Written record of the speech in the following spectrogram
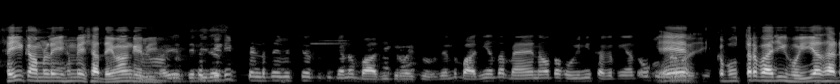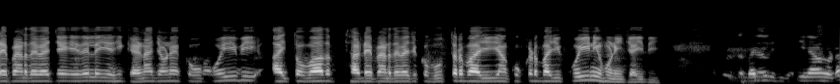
ਸਹੀ ਕੰਮ ਲਈ ਹਮੇਸ਼ਾ ਦੇਵਾਂਗੇ ਵੀ। ਜਿਹੜੀ ਪਿੰਡ ਦੇ ਵਿੱਚ ਤੁਸੀਂ ਕਹਿੰਦੇ ਹੋ ਬਾਜੀ ਕਰਵਾਈ ਸੀ ਉਸ ਦਿਨ ਤਾਂ ਬਾਜੀਆਂ ਤਾਂ ਬੈਨ ਆ ਉਹ ਤਾਂ ਹੋ ਹੀ ਨਹੀਂ ਸਕਦੀਆਂ ਤਾਂ ਉਹ ਕੀ ਇਹ ਕਬੂਤਰਬਾਜੀ ਹੋਈ ਆ ਸਾਡੇ ਪਿੰਡ ਦੇ ਵਿੱਚ ਇਹਦੇ ਲਈ ਅਸੀਂ ਕਹਿਣਾ ਚਾਹੁੰਦੇ ਹਾਂ ਕੋ- ਕੋਈ ਵੀ ਅੱਜ ਤੋਂ ਬਾਅਦ ਸਾਡੇ ਪਿੰਡ ਦੇ ਵਿੱਚ ਕਬੂਤਰਬਾਜੀ ਜਾਂ ਕੁੱਕੜਬਾਜੀ ਕੋਈ ਨਹੀਂ ਹੋਣੀ ਚਾਹੀਦੀ। ਕੀ ਨਾਮ ਤੁਹਾਡਾ?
